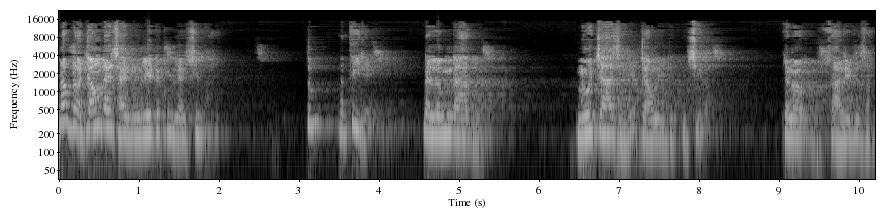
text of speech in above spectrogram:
နောက်တော့ကြောင်းတိုက်ဆိုင်မှုလေးတစ်ခုလည်းရှိပါတယ်သူမသိတဲ့နှလုံးသားကိုနိုးကြားစေတဲ့အကြောင်းလေးတစ်ခုရှိတော့ကျွန်တော်စာလေးတစ်စောင်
